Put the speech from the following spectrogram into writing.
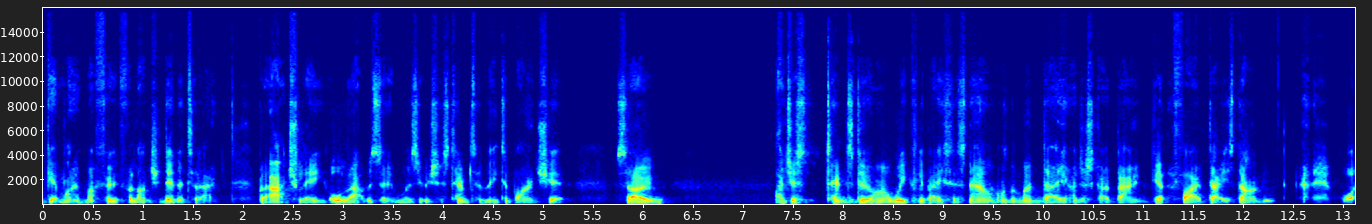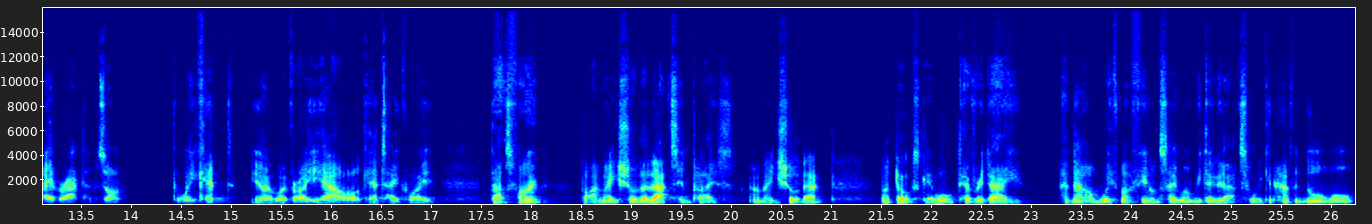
get my my food for lunch and dinner today. But actually, all that was doing was it was just tempting me to buy and shit. So I just tend to do it on a weekly basis now. On the Monday, I just go bang, get the five days done, and then whatever happens on the weekend, you know, whether I eat out or get a takeaway, that's fine. But I make sure that that's in place. I make sure that my dogs get walked every day, and that I'm with my fiance when we do that, so we can have a normal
